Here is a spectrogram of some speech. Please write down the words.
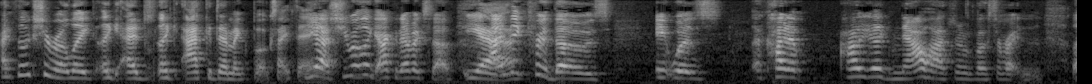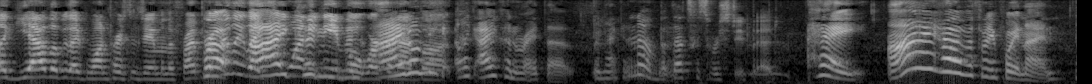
I feel like she wrote like like ed, like academic books. I think. yeah, she wrote like academic stuff. Yeah. I think for those it was a kind of how like now how academic books are written. Like yeah, there'll be like one person's name on the front, but Bro, really like I twenty couldn't people even. work on I that don't book. think like I couldn't write that. in academic no, book. but that's because we're stupid. hey, I have a three point nine.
